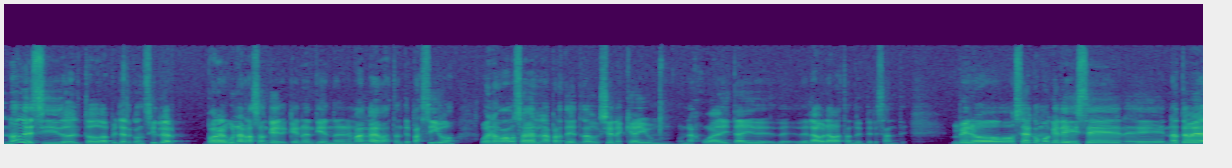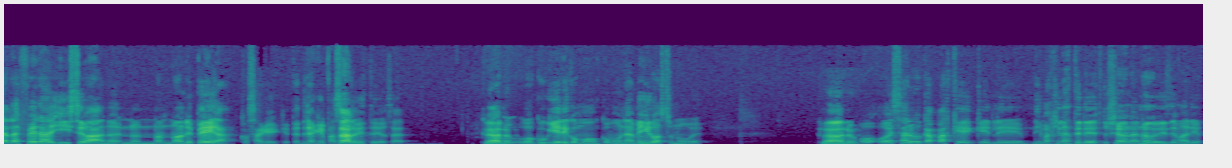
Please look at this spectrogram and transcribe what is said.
no he decidido del todo a pelear con Silver por alguna razón que, que no entiendo. En el manga es bastante pasivo. Bueno, vamos a ver en la parte de traducciones que hay un- una jugadita ahí de, de, de Laura bastante interesante. Pero, o sea, como que le dice, eh, no te voy a dar la esfera y se va. No, no, no, no le pega, cosa que, que tendría que pasar, ¿viste? O sea, Claro, Go- Goku quiere como, como un amigo a su nube. claro. O, o es algo capaz que, que le... Imagínate, le destruyeron la nube, dice Mario.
